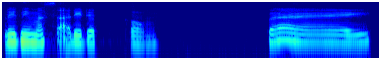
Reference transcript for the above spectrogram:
linimasade.com. Bye.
